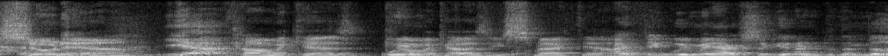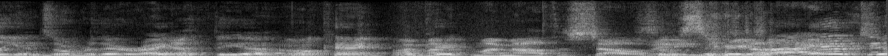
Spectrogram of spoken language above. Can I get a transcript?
Showdown. yep. Kamikaze, We- kamikaze smackdown. I think we may actually get into the millions over there, right? Yeah. With the uh, okay, my, okay. my mouth is salivating. just serious. I am too.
